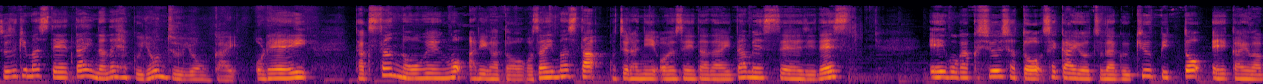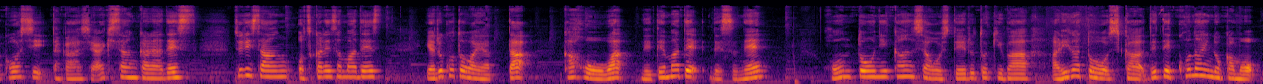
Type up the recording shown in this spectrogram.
続きまして第744回お礼たくさんの応援をありがとうございましたこちらにお寄せいただいたメッセージです英語学習者と世界をつなぐキューピット英会話講師高橋明さんからです。樹里さんお疲れ様です。やることはやった。家宝は寝てまでですね。本当に感謝をしている時はありがとうしか出てこないのかも。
